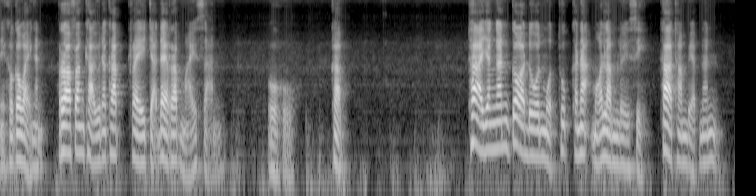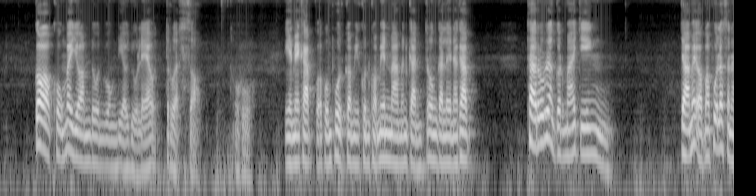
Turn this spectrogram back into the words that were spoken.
นี่เขาก็ไหวงั้น รอฟังข่าวอยู่นะครับ ใครจะได้รับหมายสารโอ้โห ครับ ถ้าอย่างนั้นก็โดนหมดทุกคณะหมอลำเลยสิ ถ้าทำแบบนั้น ก็คงไม่ยอมโดนวงเดียวอยู่แล้วตรวจสอบ โอ้โห เห็นไหมครับพอผมพูดก็มีคนคอมเมนต์มาเหมือนกันตรงกันเลยนะครับ ถ้ารู้เรื่องกฎหมายจริง จะไม่ออกมาพูดลักษณะ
